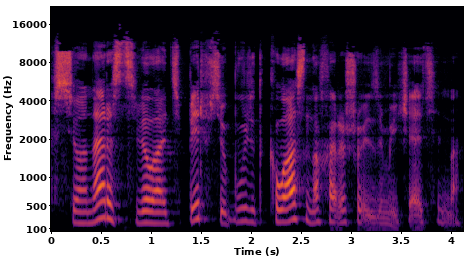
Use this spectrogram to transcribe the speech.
все, она расцвела, теперь все будет классно, хорошо и замечательно.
